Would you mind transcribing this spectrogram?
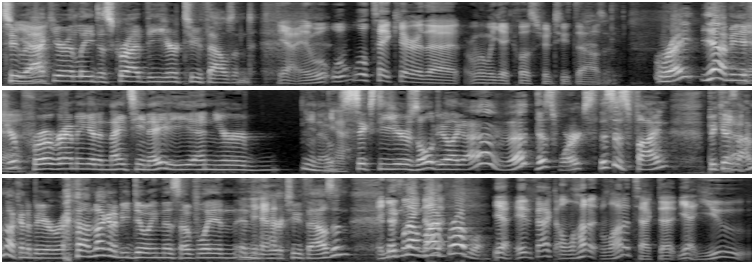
to Yeah. accurately describe the year 2000. yeah and we'll, we'll, we'll take care of that when we get closer to 2000 Right? Yeah, I mean if Yeah. you're programming it in 1980 and you're you know Yeah. 60 years old you're like oh that, this works this is fine because Yeah. i'm not going to be around i'm not going to be doing this hopefully in, in the Yeah. year 2000 And you it's might not my problem Yeah, in fact, a lot of a lot of tech debt, yeah, you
